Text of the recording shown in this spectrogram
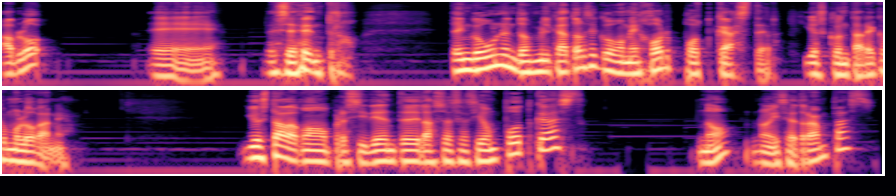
Hablo eh, desde dentro. Tengo uno en 2014 como mejor podcaster y os contaré cómo lo gané. Yo estaba como presidente de la asociación podcast. No, no hice trampas.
